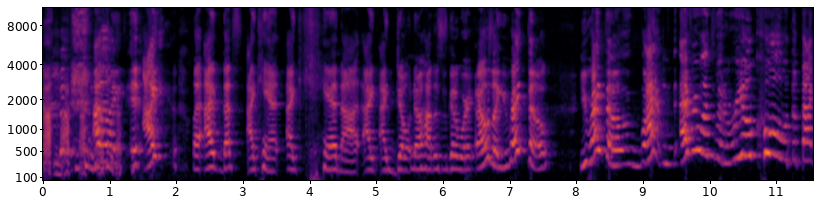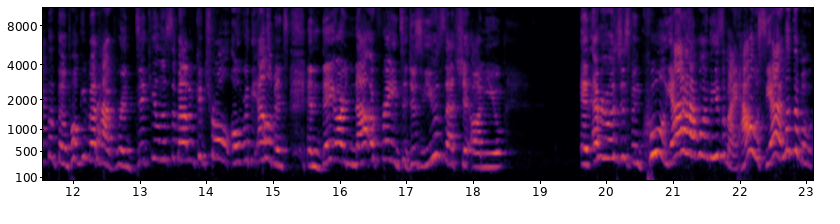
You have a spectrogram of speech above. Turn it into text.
I like it. I like I that's I can't I cannot I I don't know how this is gonna work. And I was like, "You're right though." You're right though. Why everyone's been real cool with the fact that the Pokemon have ridiculous amount of control over the elements, and they are not afraid to just use that shit on you. And everyone's just been cool. Yeah, I have one of these in my house. Yeah, I let them.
